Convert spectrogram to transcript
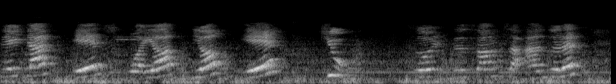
say it as A square. Here A cube. So the sums answer is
